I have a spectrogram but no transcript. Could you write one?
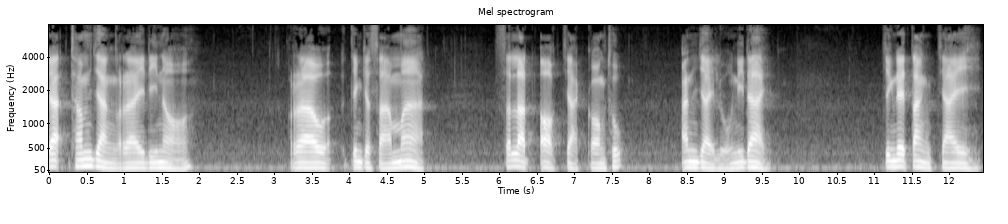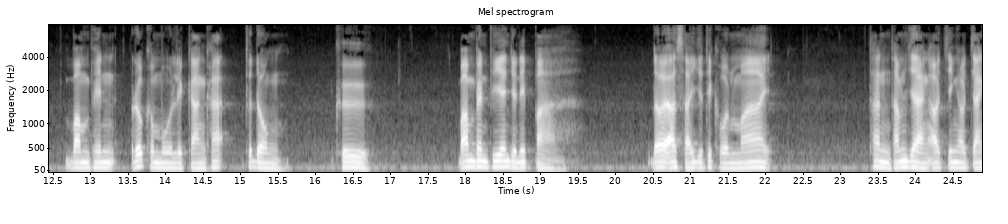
จะทำอย่างไรดีหนอ เราจึงจะสามารถสลัดออกจากกองทุกข์ อันใหญ่หลวงนี้ได้ จึงได้ตั้งใจบำเพ็ญรุกขมูลิกังคะทุดง คือบำเพ็ญเพียรอยู่ในป่า โดยอาศัยอยู่ที่โคนไม้ ท่านทำอย่างเอาจริงเอาจัง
